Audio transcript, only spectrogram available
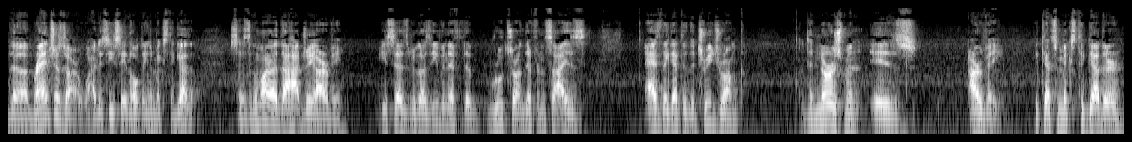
the branches are. Why does he say the whole thing is mixed together? Says the Gemara, the Hadri Arvi. He says because even if the roots are on different sides, as they get to the tree trunk, the nourishment is Arve. It gets mixed together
